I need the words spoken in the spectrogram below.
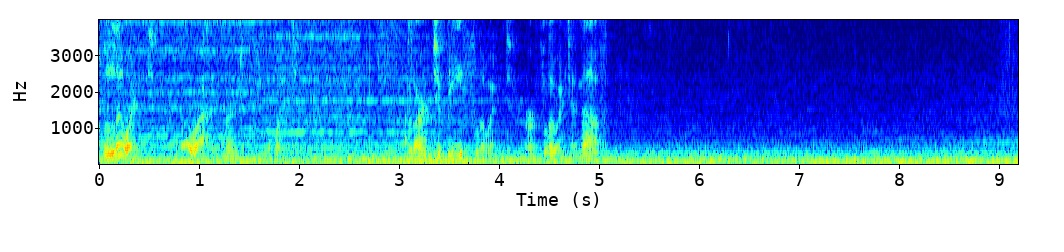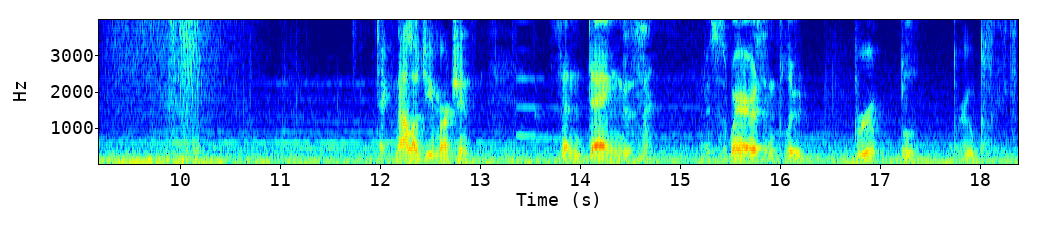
Fluent. Ooh, I learned fluent. I learned to be fluent, or fluent enough. Technology merchant Zendeng's. His wares include brew, brew, brewplints.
